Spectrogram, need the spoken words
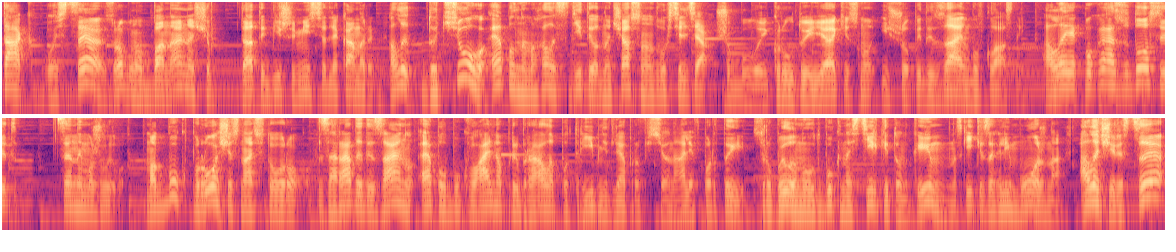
так, ось це зроблено банально щоб дати більше місця для камери. Але до цього Apple намагалася сидіти одночасно на двох стільцях, щоб було і круто, і якісно, і щоб і дизайн був класний. Але як показує досвід. Це неможливо. MacBook Pro 16-го року. Заради дизайну Apple буквально прибрала потрібні для професіоналів порти. Зробила ноутбук настільки тонким, наскільки взагалі можна. Але через це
